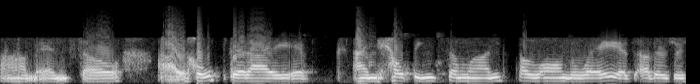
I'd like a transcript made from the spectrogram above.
Um, and so I hope that I have I'm helping someone along the way as others are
